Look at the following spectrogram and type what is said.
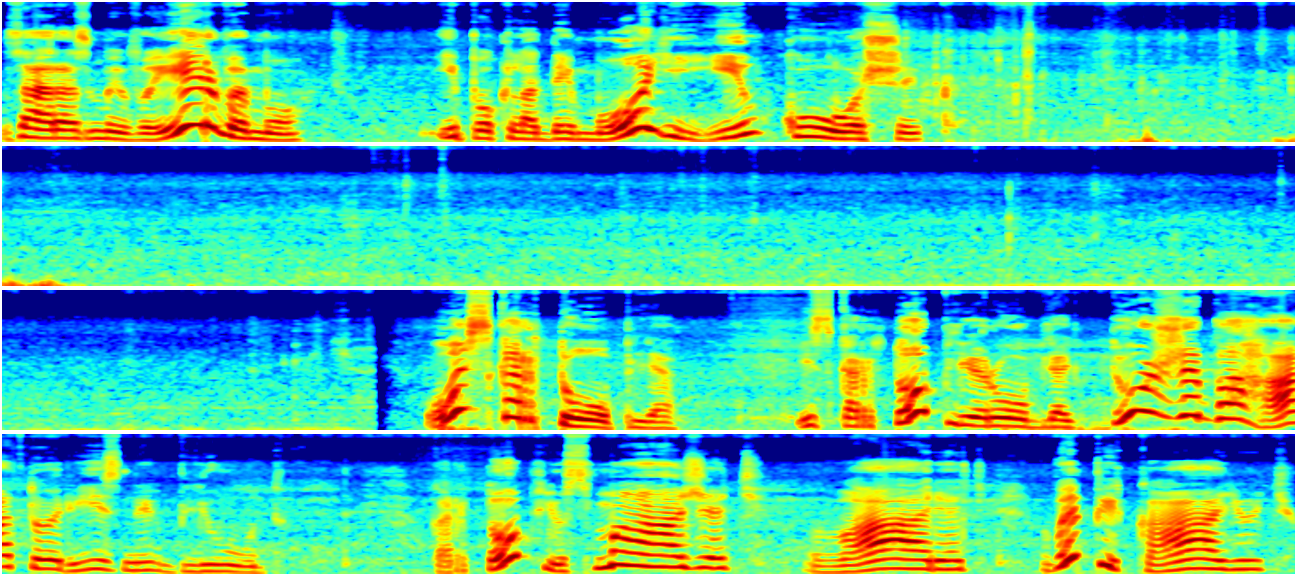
Зараз ми вирвемо і покладемо її в кошик. Ось картопля. Із картоплі роблять дуже багато різних блюд. Картоплю смажать, варять, випікають.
